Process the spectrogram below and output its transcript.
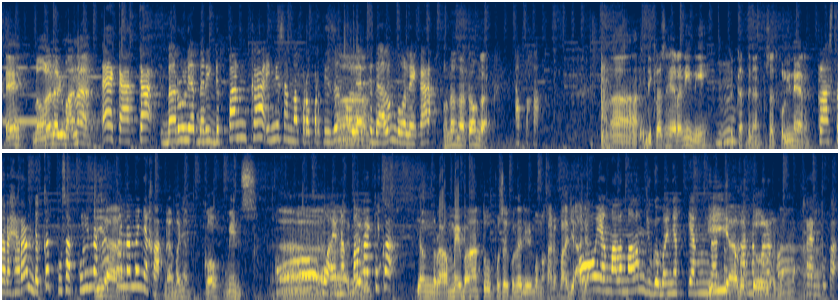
Eh, Nona dari mana? eh kakak, baru lihat dari depan kak, ini sama Propertizen mau Ah. lihat ke dalam boleh kak? Nona nggak tahu nggak? Apa kak? Nah, di kelas heran ini dekat dengan pusat kuliner. Klaster heran deket pusat kuliner, Iya. apa namanya kak? Namanya Golf Wins. Oh, Ah, wah enak banget tuh kak. Yang rame banget tuh pusat kuliner jadi mau makan apa aja ada. Oh, yang malam-malam juga banyak yang datang Iya makan betul. makanan. Oh, Nah, keren tuh kak.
